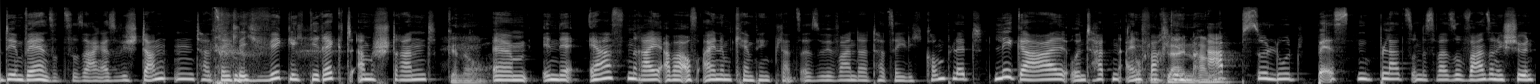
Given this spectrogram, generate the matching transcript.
dem Van sozusagen. Also wir standen tatsächlich wirklich direkt am Strand Genau. ähm, in der ersten Reihe, aber auf einem Campingplatz. Also wir waren da tatsächlich komplett legal und hatten einfach den Hang. absolut besten Platz und es war so wahnsinnig schön.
